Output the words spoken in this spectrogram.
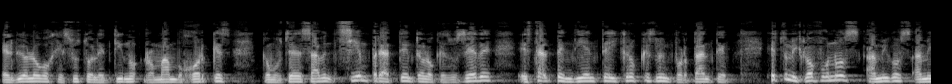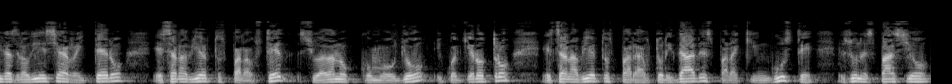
el biólogo Jesús Tolentino Román Bojorques, como ustedes saben, siempre atento a lo que sucede, está al pendiente y creo que es lo importante. Estos micrófonos, amigos, amigas de la audiencia, reitero, están abiertos para usted, ciudadano como yo y cualquier otro, están abiertos para autoridades, para quien guste, es un espacio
